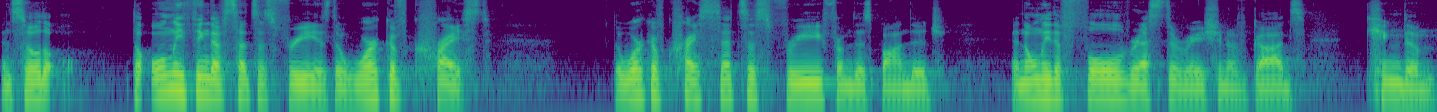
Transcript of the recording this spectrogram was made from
And so the, the only thing that sets us free is the work of Christ. The work of Christ sets us free from this bondage, and only the full restoration of God's kingdom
